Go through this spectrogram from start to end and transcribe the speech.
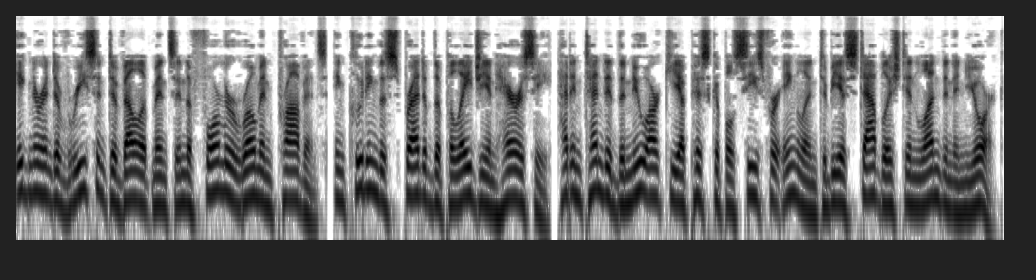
ignorant of recent developments in the former Roman province, including the spread of the Pelagian heresy, had intended the new archiepiscopal sees for England to be established in London and York.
